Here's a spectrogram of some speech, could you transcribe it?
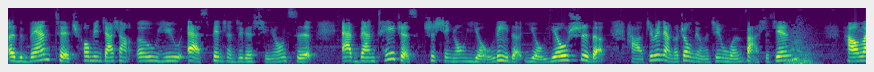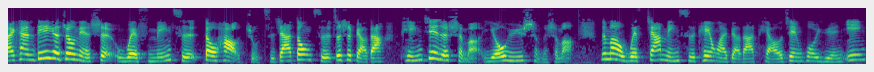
advantage 后面加上 o u s 变成这个形容词。advantageous 是形容有利的、有优势的。好，这边两个重点，我们进入文法时间。好，我们来看第一个重点是 with 名词，逗号主词加动词，这是表达凭借着什么，由于什么什么。那么 with 加名词可以用来表达条件或原因，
